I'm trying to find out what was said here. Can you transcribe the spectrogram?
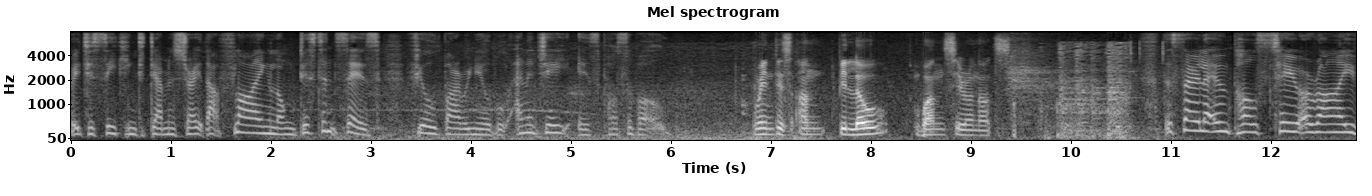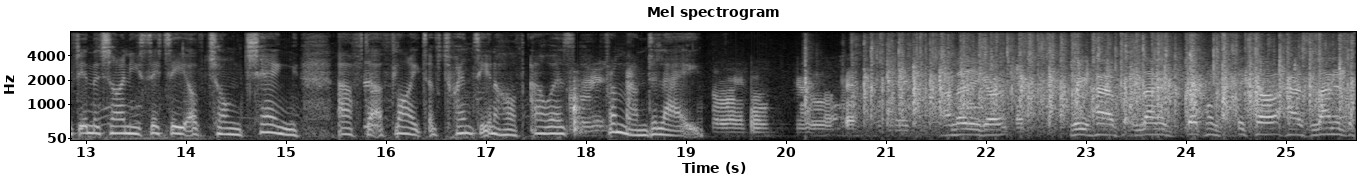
which is seeking to demonstrate that flying long distances fueled by renewable energy is possible. Wind is un- below 10 knots. The Solar Impulse 2 arrived in the Chinese city of Chongqing after a flight of 20 and a half hours from Mandalay. And there you go. We have landed, Bertrand Piccard has landed the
